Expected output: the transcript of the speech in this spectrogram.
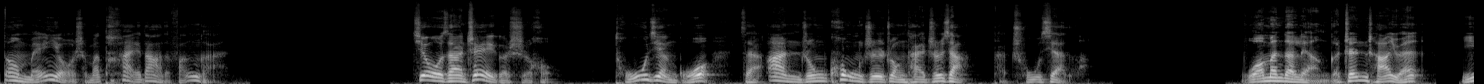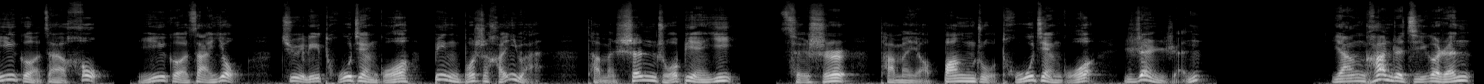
倒没有什么太大的反感。就在这个时候。涂建国在暗中控制状态之下，他出现了。我们的两个侦查员，一个在后，一个在右，距离涂建国并不是很远。他们身着便衣，此时他们要帮助涂建国认人。眼看着几个人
